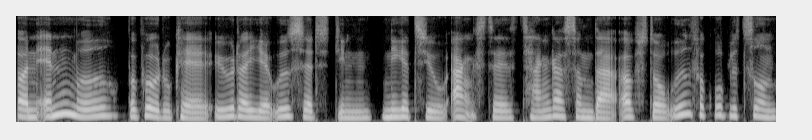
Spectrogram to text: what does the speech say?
Og en anden måde, hvorpå du kan øve dig i at udsætte dine negative angste tanker, som der opstår uden for grubletiden,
